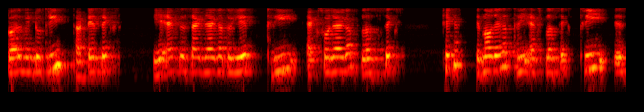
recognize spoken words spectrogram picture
twelve into three thirty six ये x इस साइड जाएगा तो ये थ्री एक्स हो जाएगा प्लस सिक्स ठीक है? कितना हो जाएगा? Three x plus six three इस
